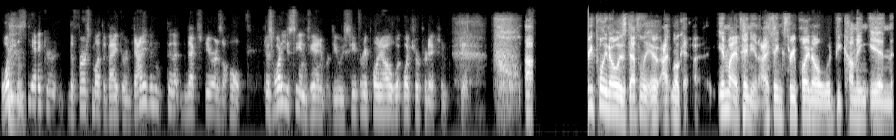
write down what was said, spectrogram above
what do you see Anchor the first month of Anchor, not even the next year as a whole? Just what do you see in January? Do you see 3.0? What, what's your prediction? Uh, 3.0 is definitely uh, I, okay. In my opinion, I think 3.0 would be coming in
